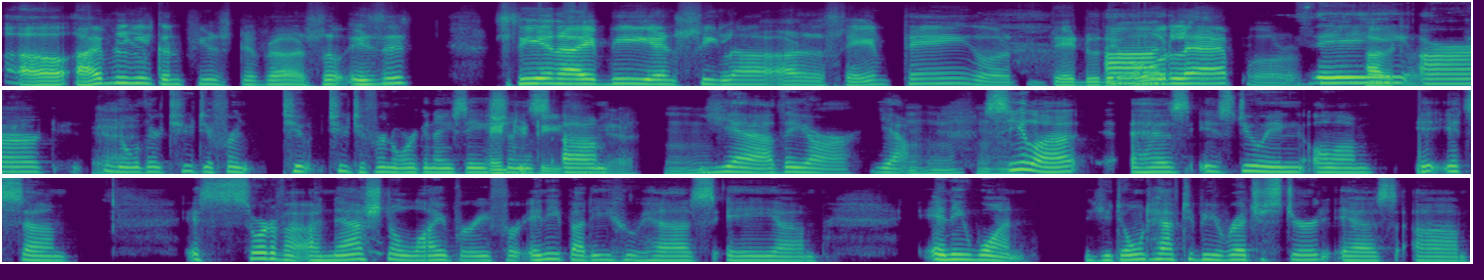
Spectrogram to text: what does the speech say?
Uh, I'm a little confused, Debora. So is it CNIB and CELA are the same thing, or they do they Uh, overlap, or They are Yeah. no, they're two different two two different organizations. Entities, Um, yeah. Mhm. yeah, they are. Yeah, Mhm, mhm. CELA has is doing um it, it's um it's sort of a, a national library for anybody who has a um, anyone. You don't have to be registered as um,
